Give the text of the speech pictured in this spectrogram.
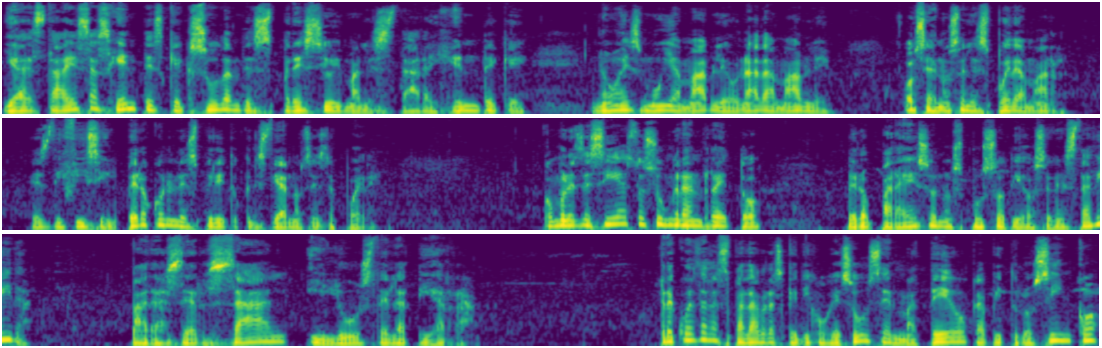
Y hasta esas gentes que exudan desprecio y malestar. Hay gente que no es muy amable o nada amable. O sea, no se les puede amar. Es difícil, pero con el espíritu cristiano sí se puede. Como les decía, esto es un gran reto, pero para eso nos puso Dios en esta vida para ser sal y luz de la tierra. Recuerda las palabras que dijo Jesús en Mateo capítulo 5,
